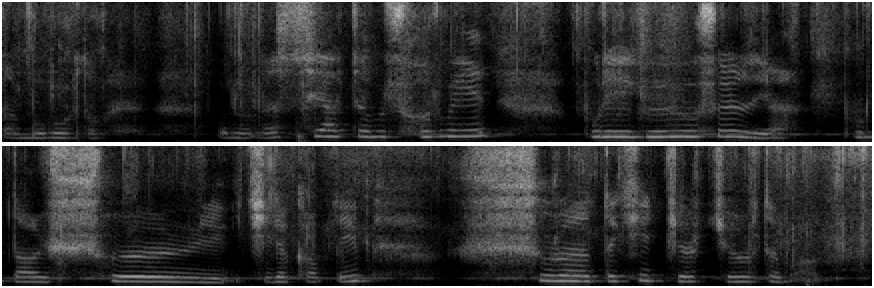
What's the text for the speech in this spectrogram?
Arkadaşlar bu. Bunu nasıl yaptığımı sormayın. Burayı görüyorsunuz ya. Buradan şöyle içine kaplayıp şuradaki cırt cırta bağlıyorsunuz.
